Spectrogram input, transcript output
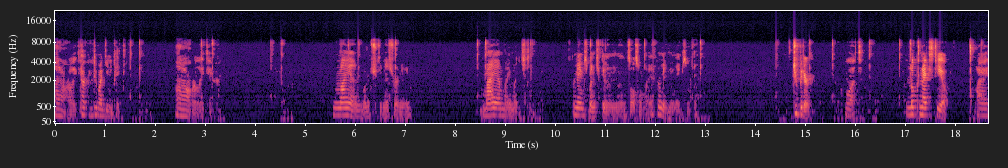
I don't really care. talking to my guinea pig. I don't really care. Maya Munchkin is her name. Maya my Munchkin. Her name's Munchkin, and it's also Maya. Her middle name's Maya. Jupiter, What? look next to you. I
